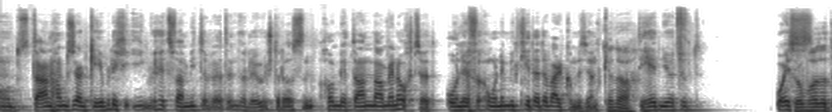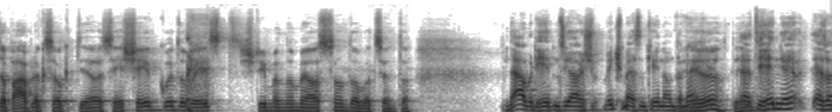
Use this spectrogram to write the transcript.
Und dann haben sie angeblich irgendwelche zwei Mitarbeiter in der Löwenstraße, haben ja dann Namen nachgezählt, ohne, ohne Mitglieder der Wahlkommission. Genau. Die hätten ja dort alles. Darum hat er der Babler gesagt, ja, sehr schön, gut, aber jetzt stimmen wir nochmal aus und runterzählen da. Nein, aber die hätten sie ja wegschmeißen können und dann Ja, die, äh, die hätten ja, also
